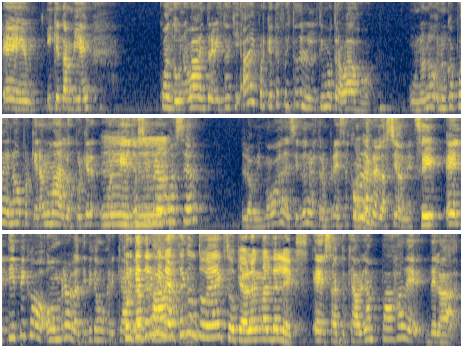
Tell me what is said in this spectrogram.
Eh, y que también cuando uno va a entrevistas aquí, ay, ¿por qué te fuiste del último trabajo? Uno no, nunca puede, no, porque eran malos, porque, porque ellos siempre van a hacer lo mismo vas a decir de nuestra empresa. Es como Correcto. las relaciones. Sí. El típico hombre o la típica mujer que ¿Por qué habla terminaste paja- con tu ex o que hablan mal del ex? Exacto, que hablan paja de, de la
